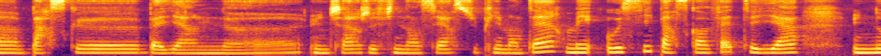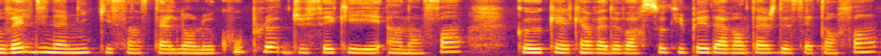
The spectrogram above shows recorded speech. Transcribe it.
Euh, parce que bah, y a une, euh, une, charge financière supplémentaire, mais aussi parce qu'en fait il y a une nouvelle dynamique qui s'installe dans le couple du fait qu'il y ait un enfant, que quelqu'un va devoir s'occuper davantage de cet enfant,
